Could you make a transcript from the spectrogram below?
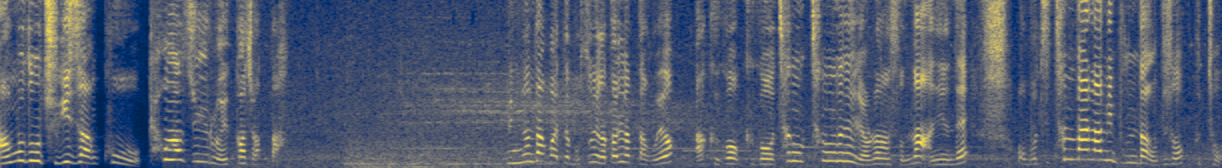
아무도 죽이지 않고 평화주의로 여기까지 왔다. 믿는다고 할 때 목소리가 떨렸다고요? 아 그거 그거 창 창문을 열어놨었나? 아닌데? 어 뭐지 찬바람이 분다 어디서? 그쵸?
